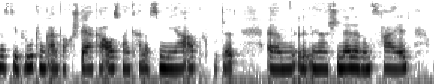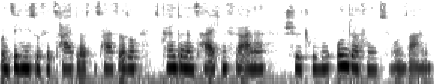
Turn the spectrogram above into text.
dass die Blutung einfach stärker ausfallen kann, dass mehr abblutet ähm, in einer schnelleren Zeit und sich nicht so viel Zeit lässt. Das heißt also, es könnte ein Zeichen für eine Schilddrüsenunterfunktion sein.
